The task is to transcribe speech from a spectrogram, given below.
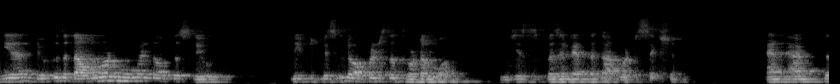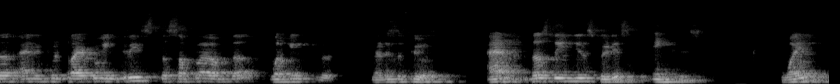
here, due to the downward movement of the sleeve, it basically operates the throttle valve, which is present at the carburetor section and at the and it will try to increase the supply of the working fluid that is the fuel and thus the engine speed is increased. While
